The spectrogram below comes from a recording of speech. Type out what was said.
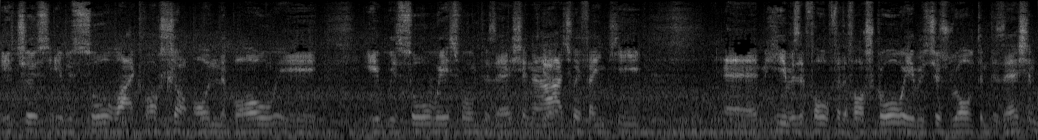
he just he was so lacklustre on the ball. He he was so wasteful in possession, and Yeah. I actually think he. Um, he was at fault for the first goal. He was just robbed in possession.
